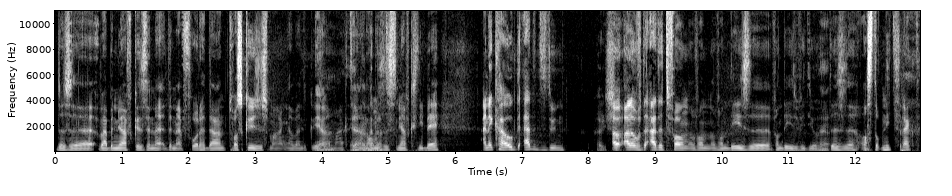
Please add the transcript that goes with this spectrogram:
Dus eh, we hebben nu even de, net- de net voor gedaan. Het was keuzes maken, we hebben de keuze Ja, gemaakt. ja, en anders is het nu even niet bij. En ik ga ook de edits doen. Al- Of de edit van, van, van, deze, van deze video. Ja. Dus eh, als het op niet trekt,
